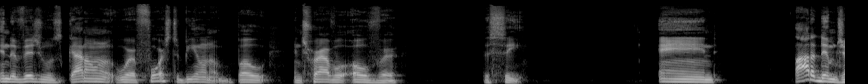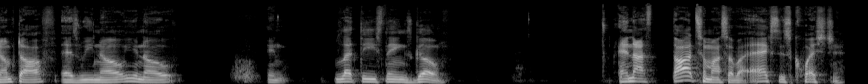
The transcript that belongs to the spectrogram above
individuals got on were forced to be on a boat and travel over the sea. And a lot of them jumped off, as we know, you know, and let these things go. And I thought to myself, I asked this question.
